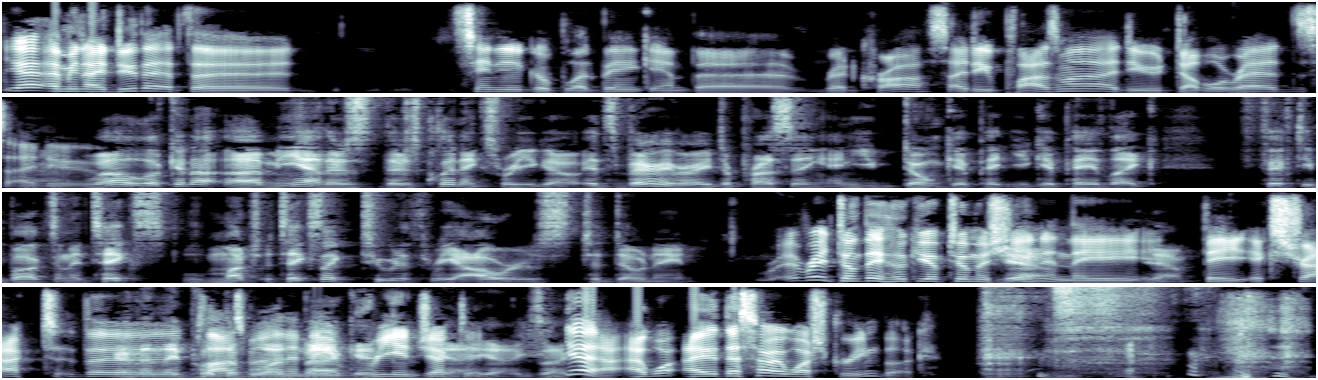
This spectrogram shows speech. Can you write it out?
Yeah, I mean, I do that at the San Diego Blood Bank and the Red Cross. I do plasma. I do double reds. I do. Well, look it up. I mean, yeah, there's there's clinics where you go. It's very very depressing, and you don't get paid. You get paid like fifty bucks, and it takes much. It takes like two to three hours to donate, right? Don't they hook you up to a machine Yeah. and they Yeah. they extract the and then they put the plasma and then they re-inject yeah, it? Yeah, exactly. Yeah, I, wa- I that's how I watched Green Book.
